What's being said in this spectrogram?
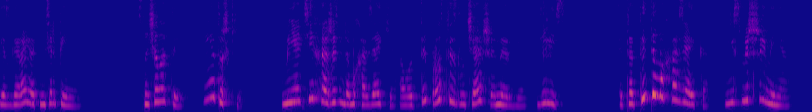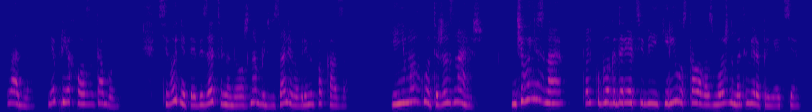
я сгораю от нетерпения». «Сначала ты». «Нетушки, у меня тихая жизнь домохозяйки, а вот ты просто излучаешь энергию. Делись». «Это ты домохозяйка? Не смеши меня!» «Ладно, я приехала за тобой. Сегодня ты обязательно должна быть в зале во время показа». «Я не могу, ты же знаешь». «Ничего не знаю. Только благодаря тебе и Кириллу стало возможным это мероприятие».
